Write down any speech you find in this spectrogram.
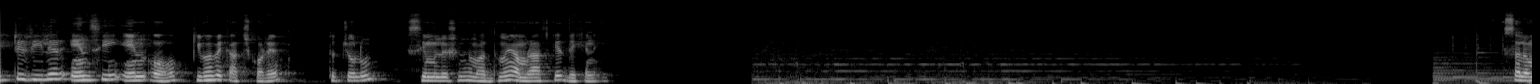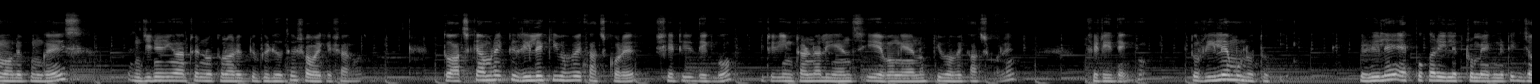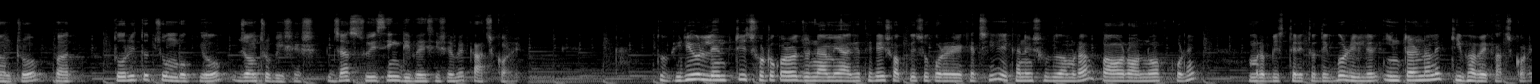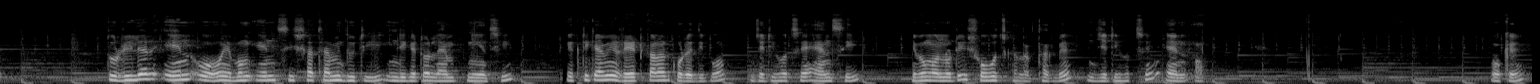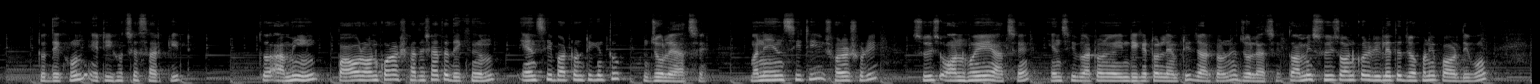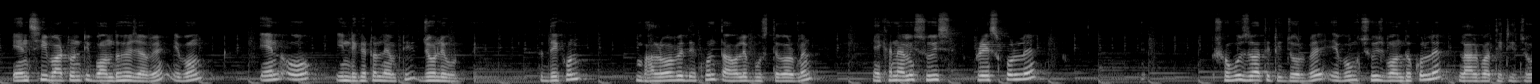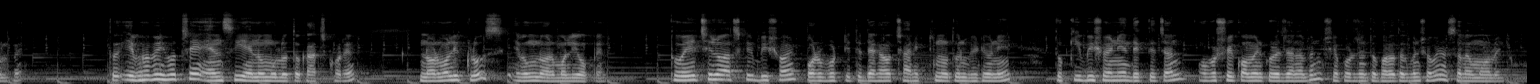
একটি রিলের NC NO কীভাবে কাজ করে? তো চলুন সিমুলেশনের মাধ্যমে আমরা আজকে দেখে নিই। আসসালামু আলাইকুম গাইস, ইঞ্জিনিয়ারিং আর্টের নতুন আর একটি ভিডিওতে সবাইকে স্বাগত। তো আজকে আমরা একটি রিলে কীভাবে কাজ করে সেটি দেখব, এটির ইন্টারনালি এনসি এবং এনও কীভাবে কাজ করে সেটি দেখব। তো রিলে মূলত কী? রিলে এক প্রকার ইলেকট্রোম্যাগনেটিক যন্ত্র বা তড়িৎ চুম্বকীয় যন্ত্রবিশেষ যা সুইচিং ডিভাইস হিসেবে কাজ করে। তো ভিডিওর লেন্থটি ছোট করার জন্য আমি আগে থেকেই সব কিছু করে রেখেছি। এখানে শুধু আমরা পাওয়ার অন অফ করে আমরা বিস্তারিত দেখব রিলের ইন্টারনালে কীভাবে কাজ করে। তো রিলের এন ও এবং এন সির সাথে আমি দুটি ইন্ডিকেটর ল্যাম্প নিয়েছি। একটিকে আমি রেড কালার করে দিব, যেটি হচ্ছে এন সি এবং অন্যটি সবুজ কালার থাকবে, যেটি হচ্ছে এন ও ওকে, তো দেখুন, এটি হচ্ছে সার্কিট। তো আমি পাওয়ার অন করার সাথে সাথে দেখুন এনসি বাটনটি কিন্তু জ্বলে আছে। মানে এনসিটি সরাসরি সুইচ অন হয়ে আছে এনসি বাটন ইন্ডিকেটর ল্যাম্পটি যার কারণে জ্বলে আছে। তো আমি সুইচ অন করে রিলেতে যখনই পাওয়ার দিব এনসি বাটনটি বন্ধ হয়ে যাবে এবং এন ও ইন্ডিকেটর ল্যাম্পটি জ্বলে উঠবে। তো দেখুন, ভালোভাবে দেখুন, তাহলে বুঝতে পারবেন। এখানে আমি সুইচ প্রেস করলে সবুজ বাতিটি জ্বলবে এবং সুইচ বন্ধ করলে লাল বাতিটি জ্বলবে। তো এভাবেই হচ্ছে এনসি এনও মূলত কাজ করে। নর্মালি ক্লোজ এবং নর্মালি ওপেন তো এই ছিল আজকের বিষয়। পরবর্তীতে দেখা হচ্ছে আরেকটি নতুন ভিডিও নিয়ে। তো কী বিষয় নিয়ে দেখতে চান অবশ্যই কমেন্ট করে জানাবেন। সে পর্যন্ত ভালো থাকবেন সবাই। আসসালামু আলাইকুম।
